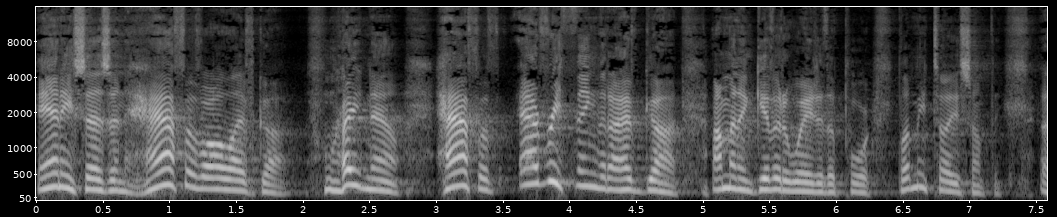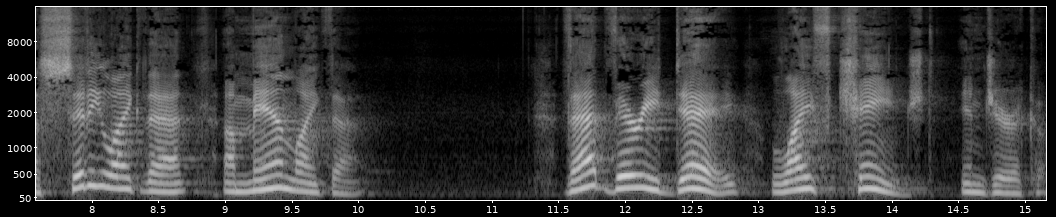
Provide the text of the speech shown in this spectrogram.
And he says, and half of all I've got, right now, half of everything that I've got, I'm going to give it away to the poor. Let me tell you something. A city like that, a man like that, that very day, life changed in Jericho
